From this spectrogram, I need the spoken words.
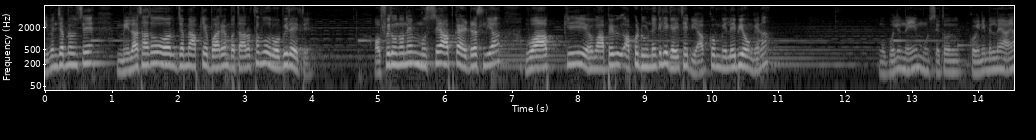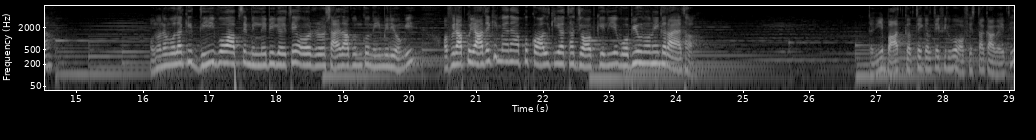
इवन जब मैं उनसे मिला था तो और जब मैं आपके बारे में बता रहा था, वो रो भी रहे थे। और फिर उन्होंने मुझसे आपका एड्रेस लिया। वो आपकी, वहाँ पे आपको ढूँढने के लिए गए थे भी। आपको मिले भी होंगे ना? वो बोले, नहीं, मुझसे तो कोई नहीं मिलने आया। उन्होंने बोला कि दी वो आपसे मिलने भी गए थे और शायद आप उनको नहीं मिली होंगी। और फिर आपको याद है कि मैंने आपको कॉल किया था जॉब के लिए, वो भी उन्होंने ही कराया था। तो ये बात करते करते फिर वो ऑफ़िस तक आ गए थे।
